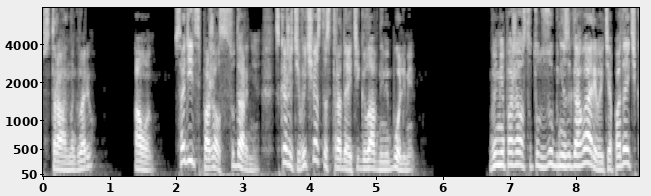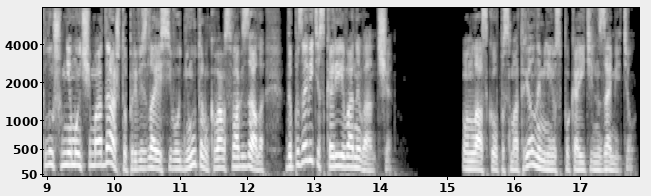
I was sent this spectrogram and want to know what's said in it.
Странно, говорю. А он, садитесь, пожалуйста, сударыня. Скажите, вы часто страдаете головными болями? Вы мне, пожалуйста, тут зубы не заговаривайте, а подайте-ка лучше мне мой чемодан, что привезла я сегодня утром к вам с вокзала, да позовите скорее Ивана Ивановича. Он ласково посмотрел на меня и успокоительно заметил.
